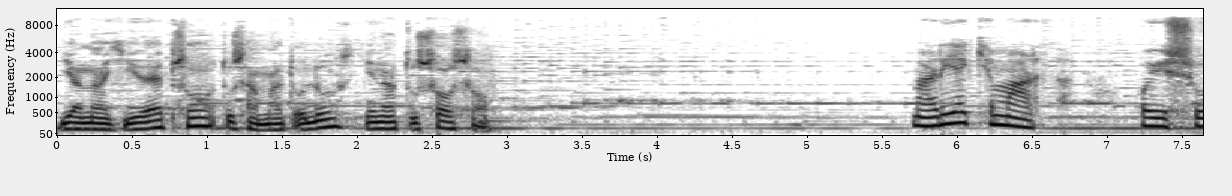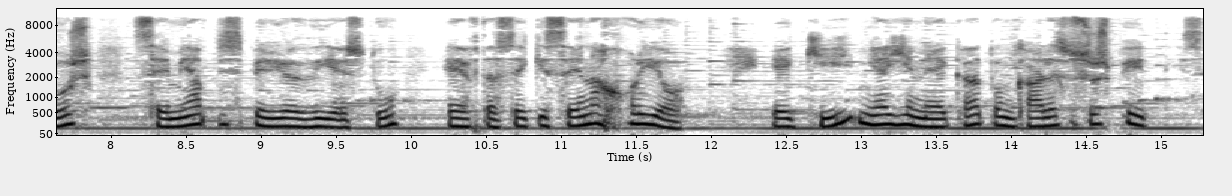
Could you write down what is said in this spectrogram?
για να γυρέψω τους αμαρτωλούς και να τους σώσω». Μαρία και Μάρθα. Ο Ιησούς σε μία από τις περιοδίες του έφτασε και σε ένα χωριό. Εκεί μια γυναίκα τον κάλεσε στο σπίτι της.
